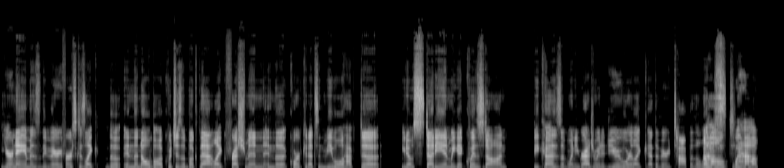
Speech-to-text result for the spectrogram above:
your name is the very first because like the in the Knoll book, which is a book that like freshmen in the Corps of Cadets in VWIL have to, you know, study and we get quizzed on because of when you graduated, you were like at the very top of the list. Oh wow.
